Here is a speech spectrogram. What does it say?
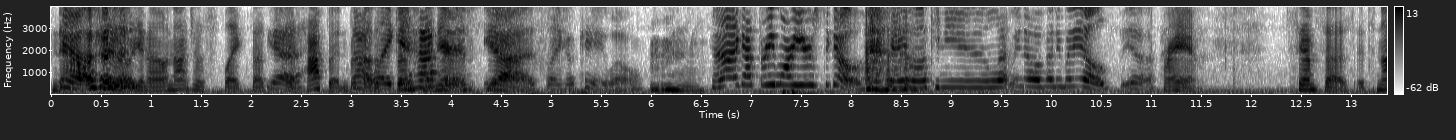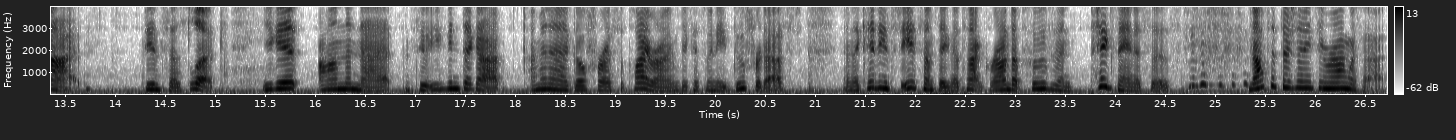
now Yeah. too. You know, not just like that Yeah. it happened, but not that like it's been it ten happened. years. Yeah. it's like okay, well, I got three more years to go. Okay, well, can you let me know if anybody else? Yeah. right. Sam says it's not. Dean says, "Look, you get on the net and see what you can dig up. I'm gonna go for a supply run because we need goofer dust, and the kid needs to eat something that's not ground up hooves and pig's anuses. not that there's anything wrong with that."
